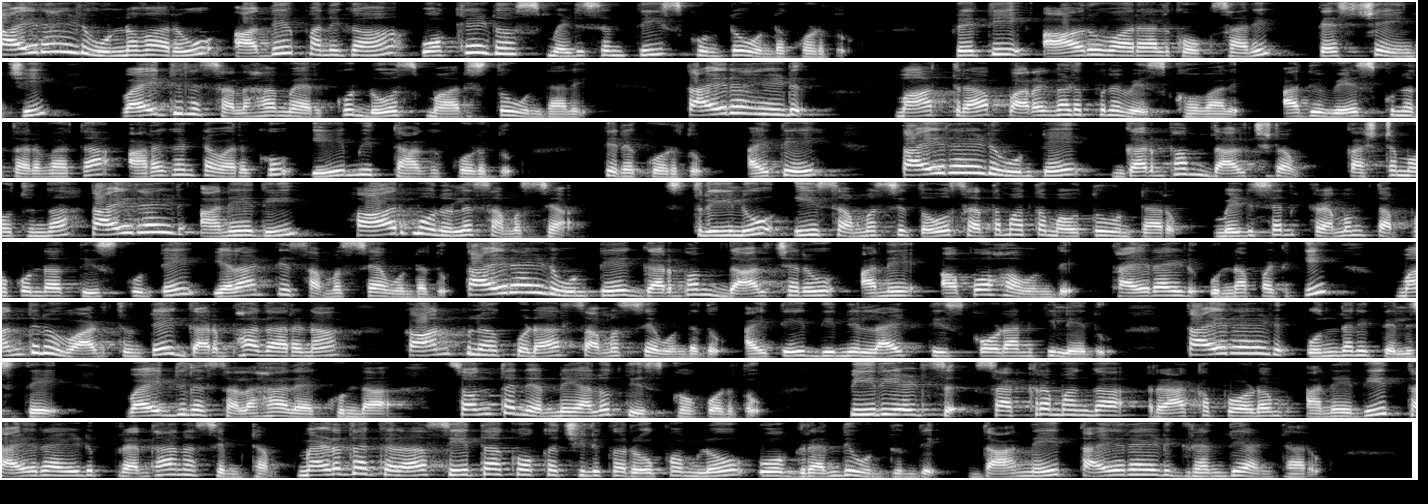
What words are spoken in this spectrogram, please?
Thyroid ఉన్నవారు అదే పనిగా ఒకే డోస్ మెడిసిన్ తీసుకుంటూ ఉండకూడదు. ప్రతి ఆరు వారాలకు ఒకసారి టెస్ట్ చేయించి వైద్యుల సలహా మేరకు డోస్ మారుస్తూ ఉండాలి. థైరాయిడ్ మాత్ర పరగడుపున వేసుకోవాలి. అది వేసుకున్న తర్వాత అరగంట వరకు ఏమీ తాగకూడదు తినకూడదు. అయితే థైరాయిడ్ ఉంటే గర్భం దాల్చడం కష్టమవుతుందా? థైరాయిడ్ అనేది హార్మోనుల సమస్య. స్త్రీలు ఈ సమస్యతో సతమతమవుతూ ఉంటారు. మెడిసిన్ క్రమం తప్పకుండా తీసుకుంటే ఎలాంటి సమస్య ఉండదు. థైరాయిడ్ ఉంటే గర్భం దాల్చరు అనే అపోహ ఉంది. థైరాయిడ్ ఉన్నప్పటికీ మందులు వాడుతుంటే గర్భధారణ కాన్పులో కూడా సమస్య ఉండదు. అయితే దీన్ని లైట్ తీసుకోవడానికి లేదు. థైరాయిడ్ ఉందని తెలిస్తే వైద్యుల సలహా లేకుండా సొంత నిర్ణయాలు తీసుకోకూడదు. పీరియడ్స్ సక్రమంగా రాకపోవడం అనేది థైరాయిడ్ ప్రధాన సిమ్టమ్ మెడ దగ్గర సీతాకోక చిలుక రూపంలో ఓ గ్రంథి ఉంటుంది. దాన్నే థైరాయిడ్ గ్రంథి అంటారు.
